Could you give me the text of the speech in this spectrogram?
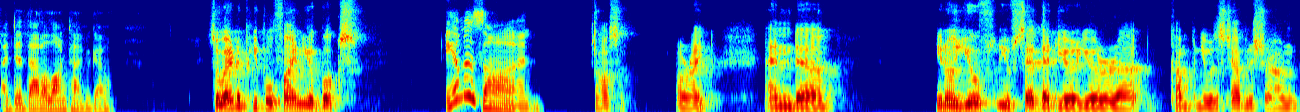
I did that a long time ago. So where do people find your books? Amazon. Awesome. All right, and uh, you know you've you've said that your your uh, company was established around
